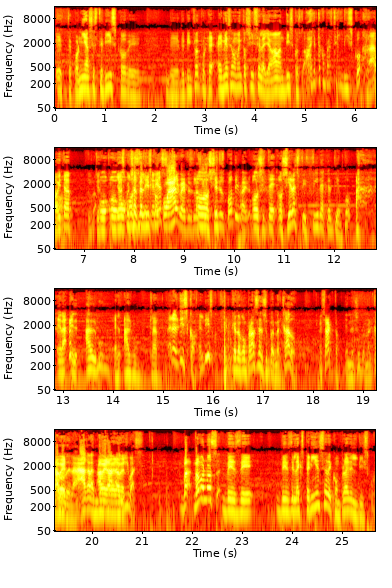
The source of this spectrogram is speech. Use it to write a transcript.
este, ponías este disco de, de, de Pink Floyd, porque en ese momento sí se le llamaban discos. Ah, ¿ya te compraste el disco? Claro. Ahorita ya- O- o- ya escuchaste o si el disco. querías- ¿Cuál, güey? Pues o si- en Spotify. ¿no? O si, te, o si eras fifí de aquel tiempo, era el álbum. El álbum, claro. Era el disco. El disco. Que lo comprabas en el supermercado. Exacto. En el supermercado ver. de la Agra. A ver, a ver, a ver. ibas. Va- vámonos desde, desde la experiencia de comprar el disco.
